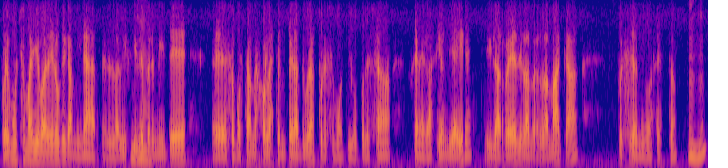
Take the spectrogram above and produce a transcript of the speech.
pues es mucho más llevadero que caminar. La bici yeah. le permite eh, soportar mejor las temperaturas por ese motivo, por esa generación de aire y la red, la, la maca, pues es el mismo efecto. Juan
